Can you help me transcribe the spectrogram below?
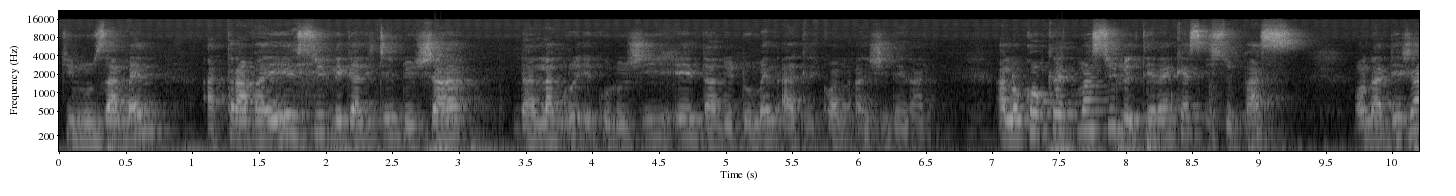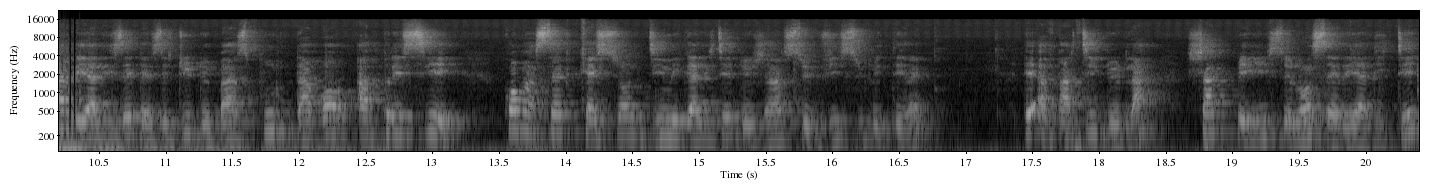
qui nous amène à travailler sur l'égalité de genre dans l'agroécologie et dans le domaine agricole en général. Alors concrètement, sur le terrain, qu'est-ce qui se passe? On a déjà réalisé des études de base pour d'abord apprécier comment cette question d'inégalité de genre se vit sur le terrain. Et à partir de là, chaque pays, selon ses réalités,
